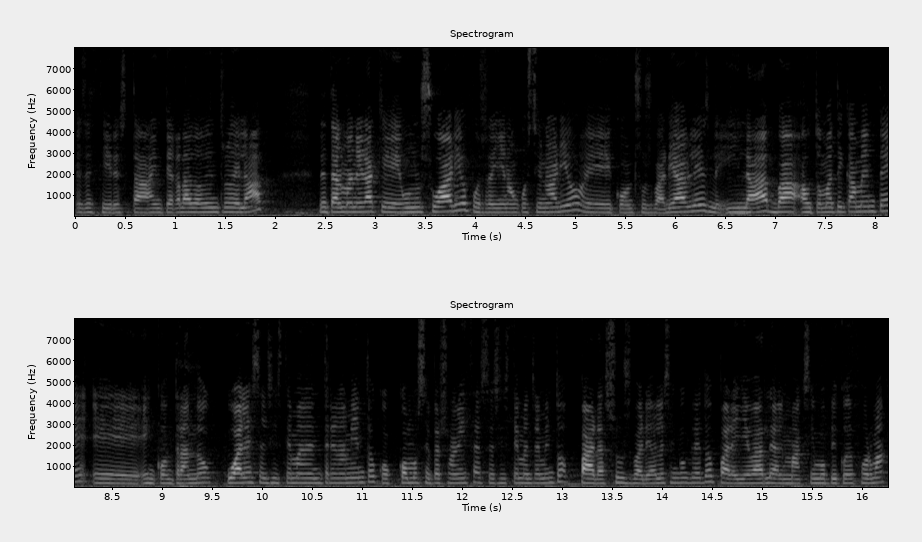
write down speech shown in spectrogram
es decir está integrado dentro de la app de tal manera que un usuario pues rellena un cuestionario eh, con sus variables le- y la app va automáticamente eh, encontrando cuál es el sistema de entrenamiento, cómo se personaliza ese sistema de entrenamiento para sus variables en concreto para llevarle al máximo pico de forma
